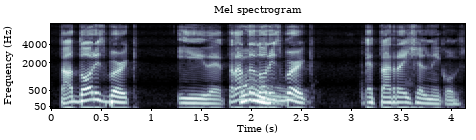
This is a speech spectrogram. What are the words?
Está Doris Burke y detrás de Doris oh. Burke está Rachel Nichols.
